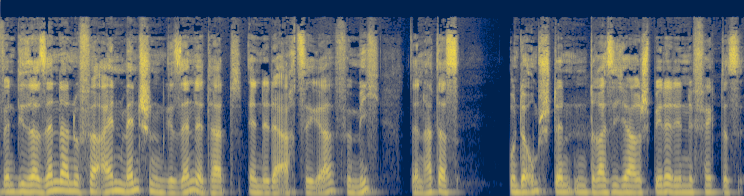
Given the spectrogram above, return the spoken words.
wenn dieser Sender nur für einen Menschen gesendet hat, Ende der 80er, für mich, dann hat das unter Umständen 30 Jahre später den Effekt, dass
